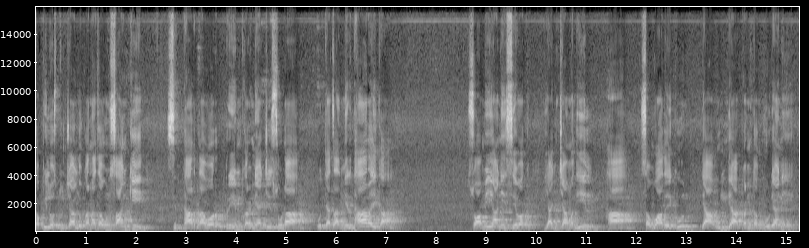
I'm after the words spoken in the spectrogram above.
कपिलवस्तूच्या लोकांना जाऊन सांग की सिद्धार्थावर प्रेम करण्याचे सोडा व त्याचा निर्धार ऐका. स्वामी आणि सेवक यांच्यामधील हा संवाद ऐकून त्या उमद्या कंटक घोड्याने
